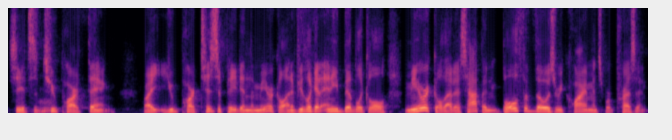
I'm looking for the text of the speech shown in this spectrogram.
See, it's a two part thing, right? You participate in the miracle. And if you look at any biblical miracle that has happened, both of those requirements were present.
